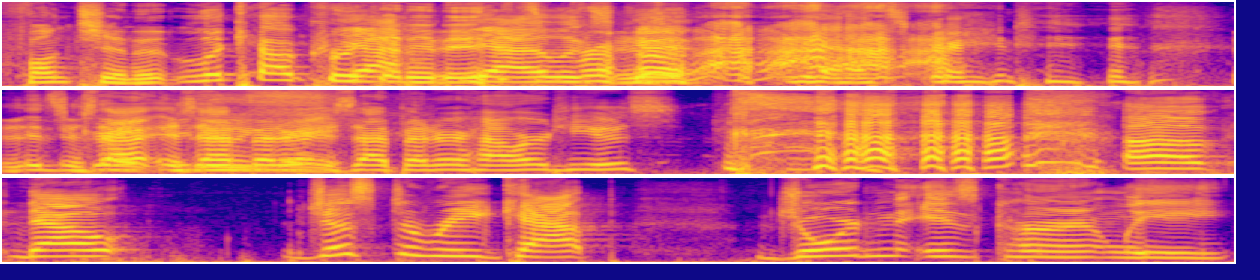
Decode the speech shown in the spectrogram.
function. It look how crooked yeah, it is. yeah, it looks bro. good. yeah, it's great. is, it's is great. that is You're that doing better? great. Is that better, Howard Hughes? uh, now, just to recap, Jordan is currently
